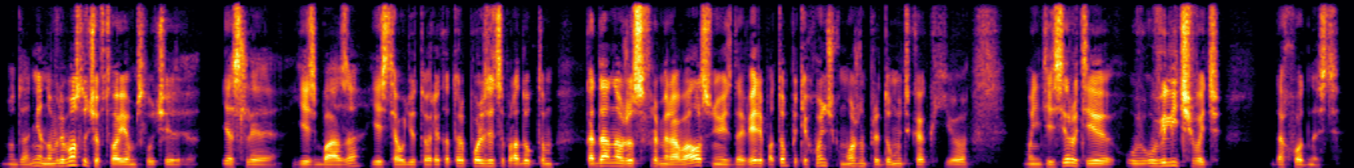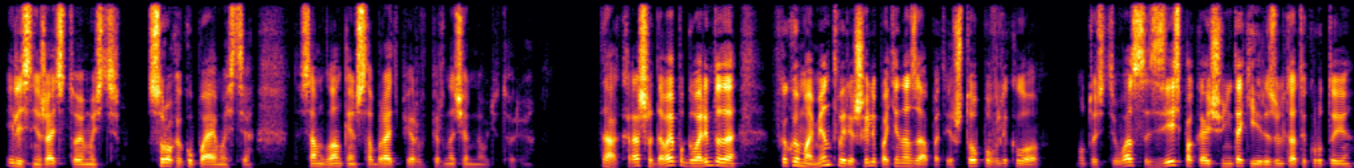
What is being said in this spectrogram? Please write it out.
Ну да, не, но ну в любом случае, в твоем случае, если есть база, есть аудитория, которая пользуется продуктом, когда она уже сформировалась, у нее есть доверие, потом потихонечку можно придумать, как ее монетизировать и увеличивать доходность или снижать стоимость, срок окупаемости. Самое главное, конечно, собрать перв, первоначальную аудиторию. Так, хорошо, давай поговорим тогда, в какой момент вы решили пойти на Запад и что повлекло. Ну, то есть у вас здесь пока еще не такие результаты крутые,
